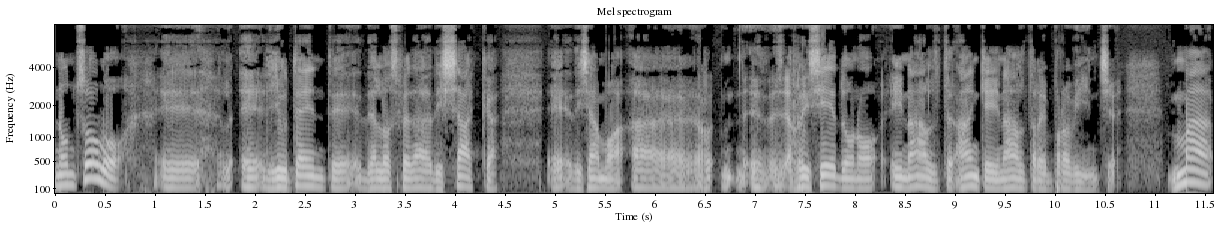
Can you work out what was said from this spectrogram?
non solo eh, eh, gli utenti dell'ospedale di Sciacca eh, diciamo, eh, risiedono in anche in altre province, ma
